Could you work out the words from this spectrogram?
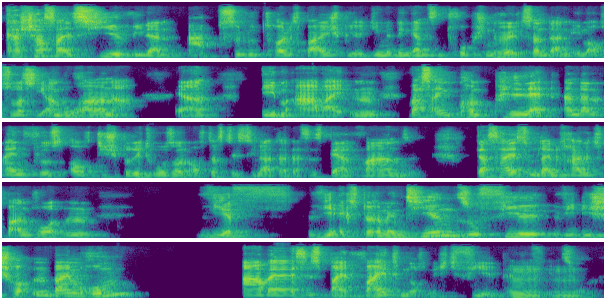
Cachaça ist hier wieder ein absolut tolles Beispiel, die mit den ganzen tropischen Hölzern dann eben auch sowas wie Amburana, ja, eben arbeiten, was einen komplett anderen Einfluss auf die Spirituose und auf das Destillat hat. Das ist der Wahnsinn. Das heißt, um deine Frage zu beantworten, wir, wir experimentieren so viel wie die Schotten beim Rum, aber es ist bei weitem noch nicht viel per mm, Definition.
